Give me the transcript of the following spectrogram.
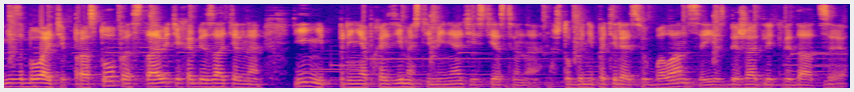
не забывайте про стопы, ставить их обязательно. И не, при необходимости менять, естественно, чтобы не потерять свой баланс и избежать ликвидации.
